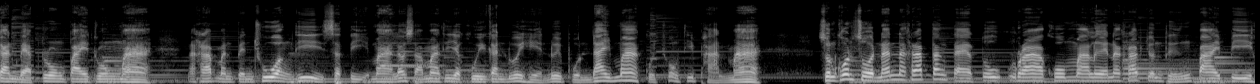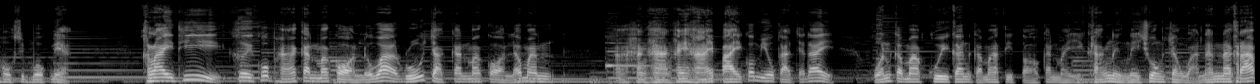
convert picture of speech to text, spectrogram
กันแบบตรงไปตรงมานะครับมันเป็นช่วงที่สติมาแล้วสามารถที่จะคุยกันด้วยเหตุด้วยผลได้มากกว่าช่วงที่ผ่านมา ส่วนคนโสดนั้นนะครับตั้งแต่ตุลาคมมาเลยนะครับ จนถึงปลายปี 66 เนี่ยใครที่เคยคบหากันมาก่อน หรือว่ารู้จักกันมาก่อนแล้วมันห่างๆให้หายไปก็มีโอกาสจะได้หวนกลับมาคุยกันกลับมาติดต่อกันใหม่อีกครั้งหนึ่งในช่วงจังหวะนั้นนะครับ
